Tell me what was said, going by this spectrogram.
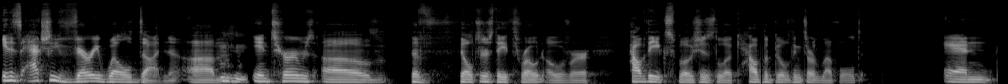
it is actually very well done um Mhm. in terms of the filters they thrown over how the explosions look how the buildings are leveled and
